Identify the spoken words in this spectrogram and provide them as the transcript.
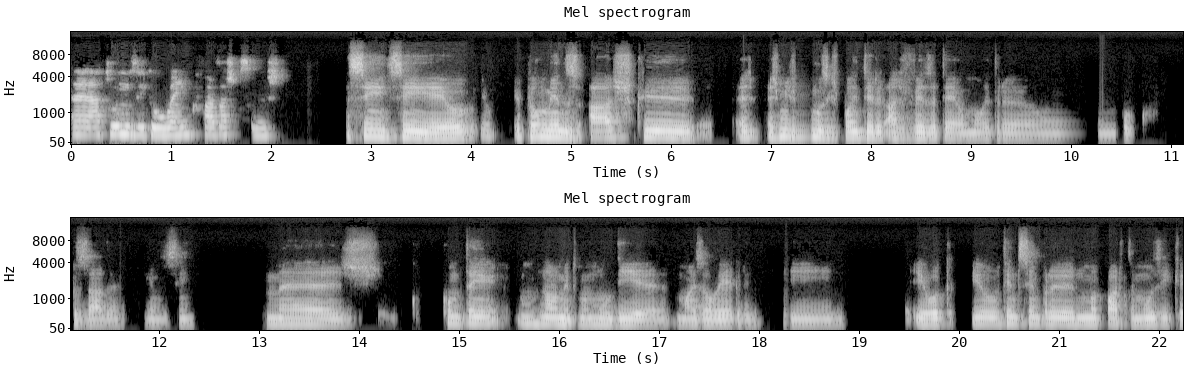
à tua música, o bem que faz às pessoas. Sim, sim, eu, eu, eu pelo menos acho que as, as, minhas músicas podem ter às vezes até uma letra um, um pouco pesada, digamos assim, mas como tem normalmente uma melodia mais alegre e eu, eu tento sempre numa parte da música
